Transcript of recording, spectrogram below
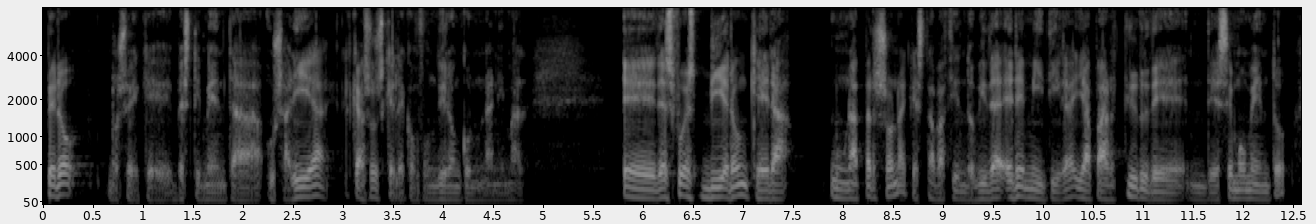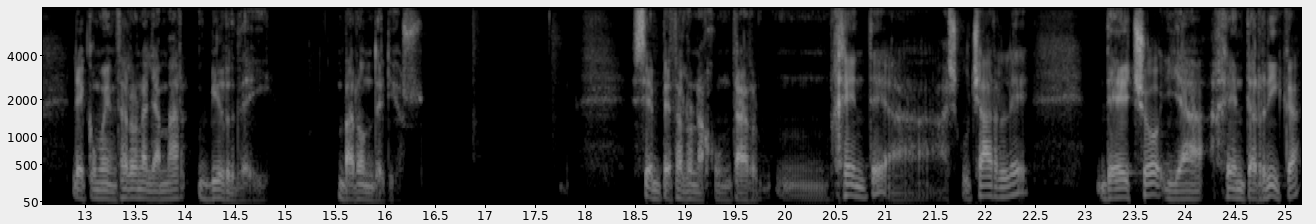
pero no sé qué vestimenta usaría, el caso es que le confundieron con un animal. Eh, después vieron que era una persona que estaba haciendo vida eremítica y a partir de, ese momento le comenzaron a llamar Virdei, varón de Dios. Se empezaron a juntar mm, gente a, escucharle, de hecho ya gente rica,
